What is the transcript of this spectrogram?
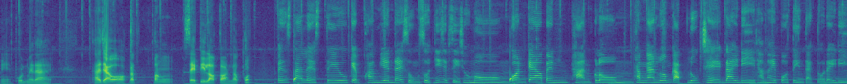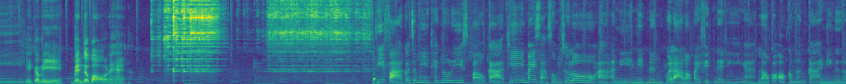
นี่พุชไม่ได้ ถ้าจะเอาออกก็ต้องเซฟตี้ล็อกก่อนแล้วกด เป็นส t ต n เลสสตีลเก็บความเย็นได้สูงสุด 24 ชั่วโมง ก้นแก้วเป็นฐานกลม ทำงานร่วมกับลูกเชคได้ดี ทำให้โปรตีนแตกตัวได้ดี นี่ก็มีเบนเดอร์บอลนะฮะที่ฝาก็จะมีเทคโนโลยีสเปลกาที่ไม่สะสมเชื้อโรคอะอันนี้นิดนึง เวลาเราไปฟิตเนสอย่างนี้ไงเราก็ออกกำลังกายมีเหงื่อ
